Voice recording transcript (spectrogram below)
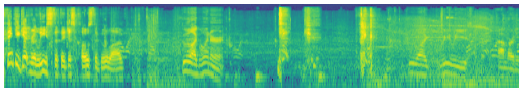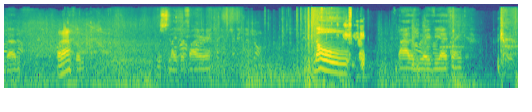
think you get released if they just close the gulag. Gulag winner. Gulag really. I'm already dead. What happened? I'm sniper firing. No! I had a UAV, I think.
